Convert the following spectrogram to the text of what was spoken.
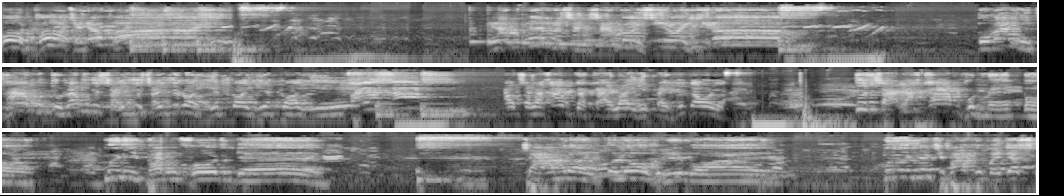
โพดโทษฉันแล้วบอยรับเงินมาสั่งสามร้อยสี่ร้อยกิโลตัวว่านมีผ้ามันตุล่ำอยู่ใส่อยู่ใส่อยู่ร้อยเอ็ดร้อยเอ็ดร้อยเอ็ดไปละครับเอาสารข้ามกับกายร้อยเอ็ดไปคือเก่าหลายยุดสารข้ามคุณแม่บอกมื่อนี่พันคนเด้อสามร้อยกิโลคุณนี่บอยมือนี่สิพาคุณไปจะโส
